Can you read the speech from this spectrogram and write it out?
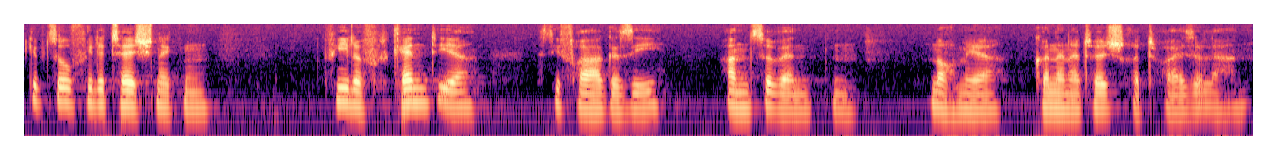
gibt es so viele Techniken, viele kennt ihr, ist die Frage, sie anzuwenden. Noch mehr können natürlich schrittweise lernen.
